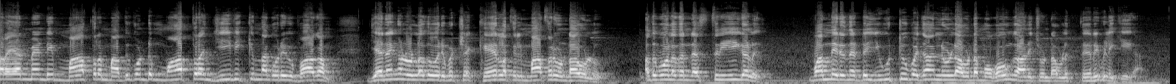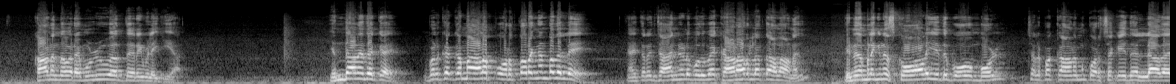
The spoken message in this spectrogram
പറയാൻ വേണ്ടി മാത്രം അതുകൊണ്ട് മാത്രം ജീവിക്കുന്ന ഒരു വിഭാഗം ജനങ്ങളുള്ളത് ഒരുപക്ഷെ കേരളത്തിൽ മാത്രമേ ഉണ്ടാവുള്ളൂ. അതുപോലെ തന്നെ സ്ത്രീകൾ വന്നിരുന്നിട്ട് യൂട്യൂബ് ചാനലിലുള്ള അവരുടെ മുഖവും കാണിച്ചുകൊണ്ട് അവൾ തെറി വിളിക്കുക. കാണുന്നവരെ മുഴുവൻ തെറി വിളിക്കുക. എന്താണിതൊക്കെ ഇവൾക്കൊക്കെ നാളെ പുറത്തിറങ്ങേണ്ടതല്ലേ? ഞാൻ ഇത്തരം ചാനലുകൾ പൊതുവേ കാണാറില്ലാത്ത ആളാണ്. പിന്നെ നമ്മളിങ്ങനെ സ്ക്രോൾ ചെയ്ത് പോകുമ്പോൾ ചിലപ്പോൾ കാണുമ്പോൾ കുറച്ചൊക്കെ ഇതല്ലാതെ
